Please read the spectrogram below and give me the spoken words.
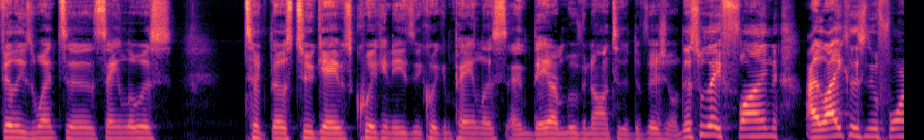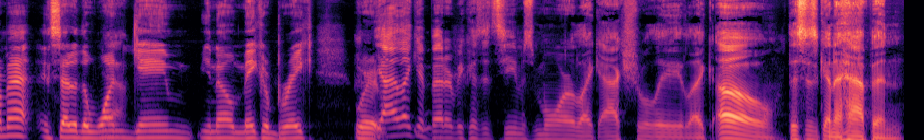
Phillies went to St. Louis, took those two games quick and easy, quick and painless, and they are moving on to the divisional. This was a fun. I like this new format instead of the one game, you know, make or break. Where Yeah, I like it better because it seems more like actually like, oh, this is going to happen.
